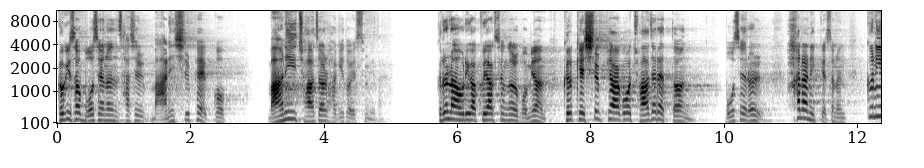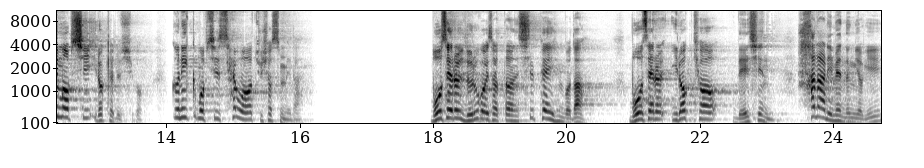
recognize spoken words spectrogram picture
거기서 모세는 사실 많이 실패했고 많이 좌절하기도 했습니다. 그러나 우리가 구약 성경을 보면 그렇게 실패하고 좌절했던 모세를 하나님께서는 끊임없이 일으켜 주시고 끊임없이 세워 주셨습니다. 모세를 누르고 있었던 실패의 힘보다 모세를 일으켜 내신 하나님의 능력이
